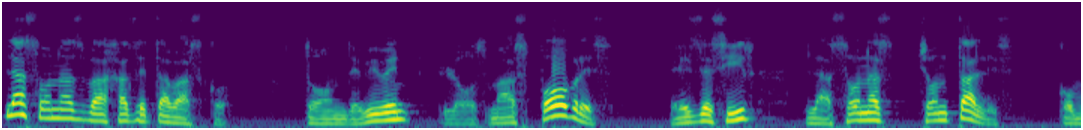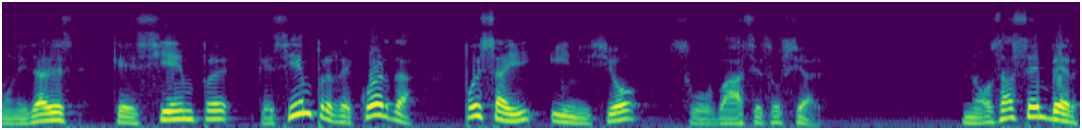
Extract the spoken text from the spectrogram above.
las zonas bajas de Tabasco, donde viven los más pobres, es decir, las zonas chontales, comunidades que siempre, que siempre recuerda, pues ahí inició su base social. Nos hacen ver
